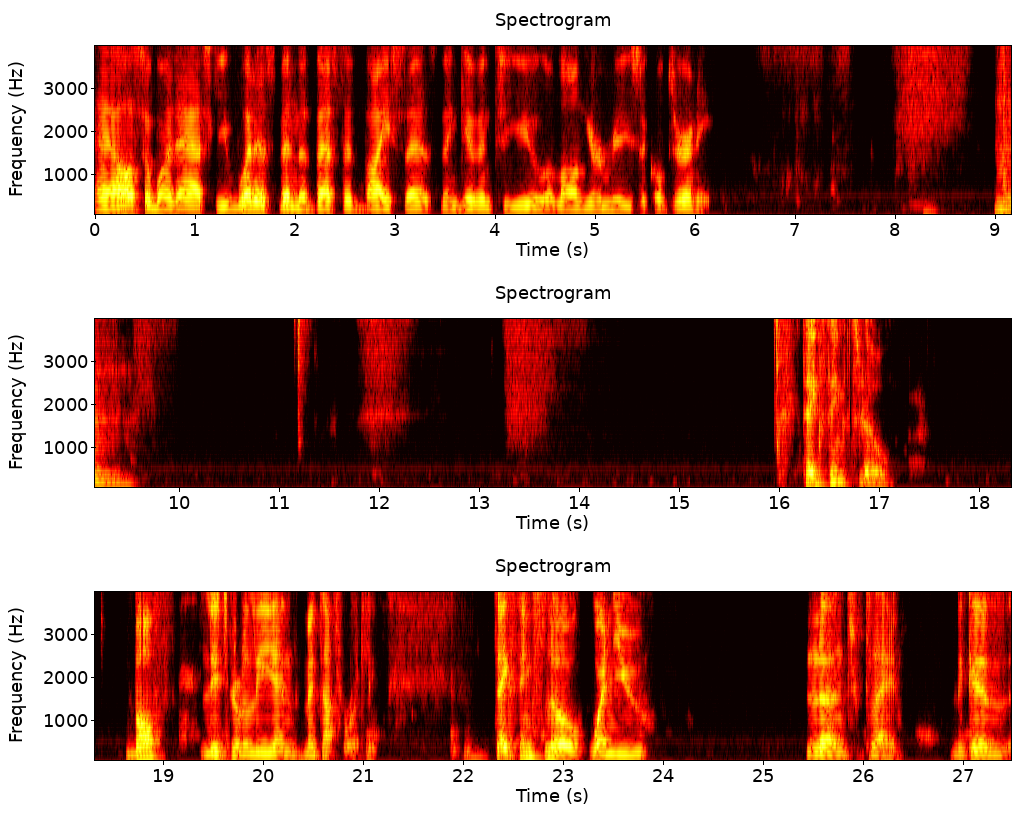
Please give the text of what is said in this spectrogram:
And I also wanted to ask you, what has been the best advice that has been given to you along your musical journey? Hmm. Take things slow, both literally and metaphorically. Take things slow when you learn to play, because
